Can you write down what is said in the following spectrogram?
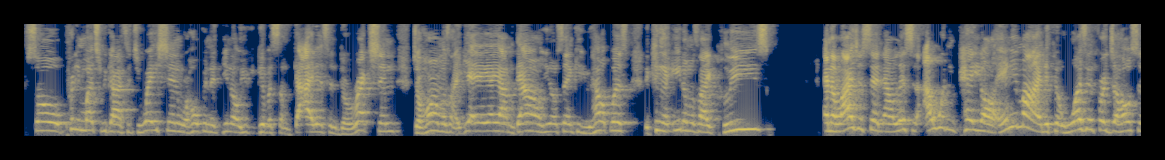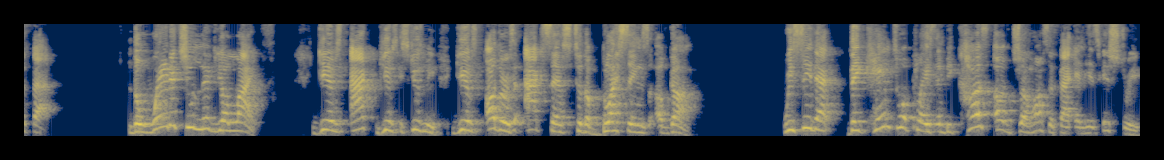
so pretty much we got a situation. We're hoping that, you know, you can give us some guidance and direction. Jehoram was like, Yeah, yeah, yeah, I'm down. You know what I'm saying? Can you help us? The king of Edom was like, Please. And Elijah said, Now listen, I wouldn't pay y'all any mind if it wasn't for Jehoshaphat. The way that you live your life, gives act gives excuse me gives others access to the blessings of God. We see that they came to a place, and because of Jehoshaphat and his history,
